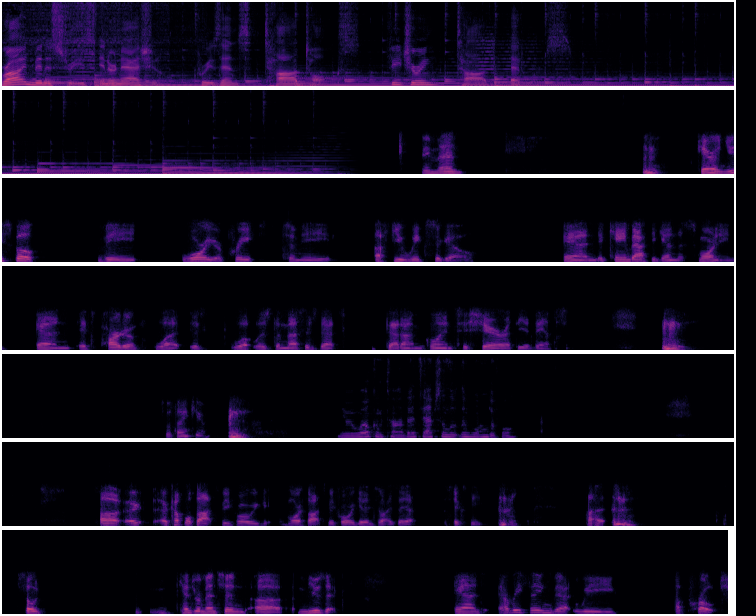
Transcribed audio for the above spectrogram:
BRIDE Ministries International presents Todd Talks, featuring Todd Edwards. Amen. Karen, you spoke the warrior priest to me a few weeks ago, and it came back again this morning, and it's part of what is what was the message that that I'm going to share at the advance. so thank you. You're welcome, Todd. That's absolutely wonderful. Uh, a, a, couple thoughts before we get, more thoughts before we get into Isaiah 60. uh, so Kendra mentioned uh, music, and everything that we approach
